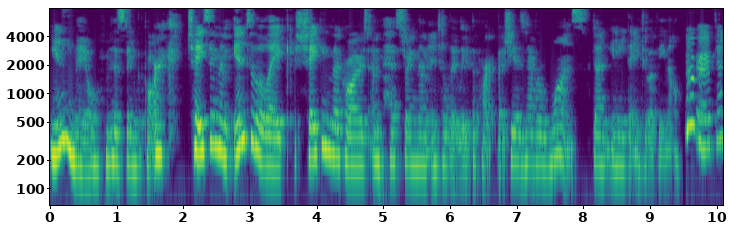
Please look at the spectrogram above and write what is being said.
any male visiting the park, chasing them into the lake, shaking their cars, and pestering them until they leave the park. But she has never once done anything to a female. Okay. Yeah,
